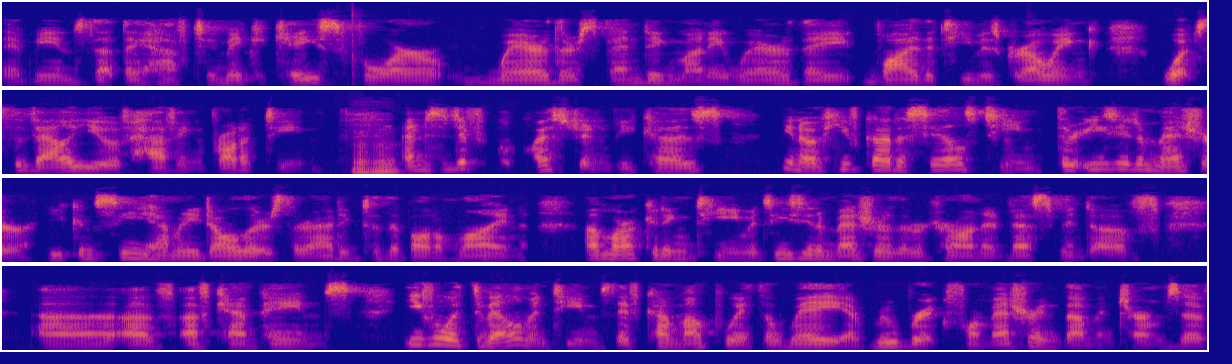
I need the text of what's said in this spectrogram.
It means that they have to make a case for where they're spending money, where they, why the team is growing, what's the value of having a product team. Mm-hmm. And it's a difficult question because you know, if you've got a sales team, they're easy to measure. You can see how many dollars they're adding to the bottom line. A marketing team, it's easy to measure the return on investment of uh, of, of campaigns. Even with development teams, they've come up with a way, a rubric for measuring them in terms of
